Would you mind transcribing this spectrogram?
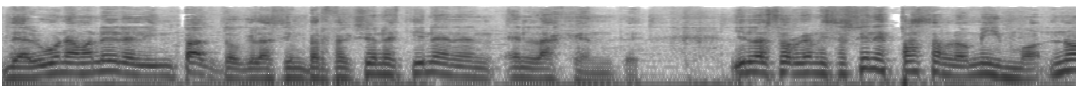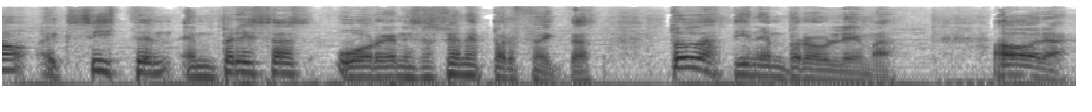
de alguna manera el impacto que las imperfecciones tienen en, la gente. Y en las organizaciones pasan lo mismo. No existen empresas u organizaciones perfectas. Todas tienen problemas. Ahora,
